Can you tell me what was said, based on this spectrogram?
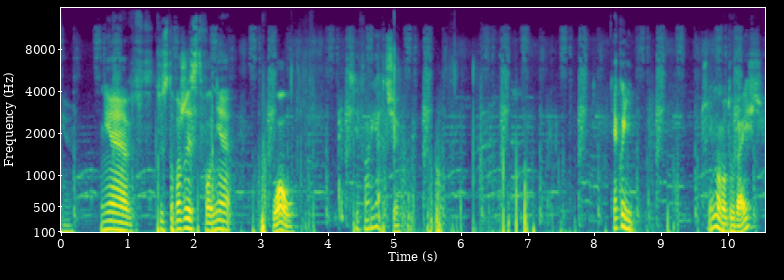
Nie. Nie, to jest towarzystwo, nie. Wow. Ty wariacie. Jak oni... Czy nie mogą tu wejść?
